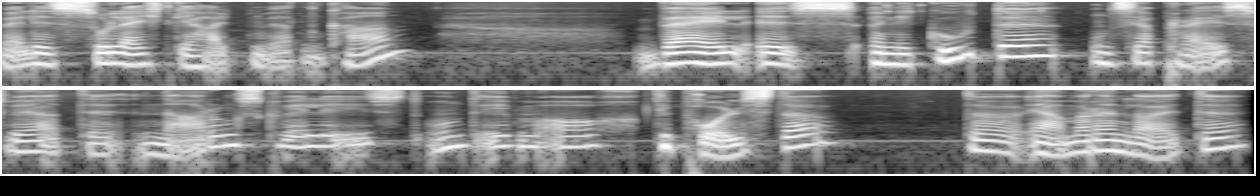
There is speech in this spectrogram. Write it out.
weil es so leicht gehalten werden kann weil es eine gute und sehr preiswerte Nahrungsquelle ist und eben auch die Polster der ärmeren Leute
